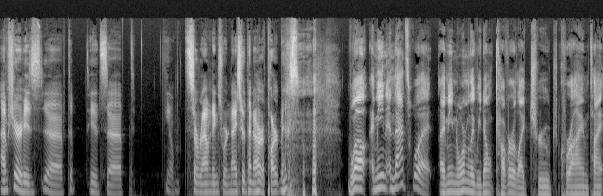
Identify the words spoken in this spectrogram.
I'm sure his uh, t- his uh, you know surroundings were nicer than our apartments. Well, I mean, and that's what I mean. Normally, we don't cover like true crime ty-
